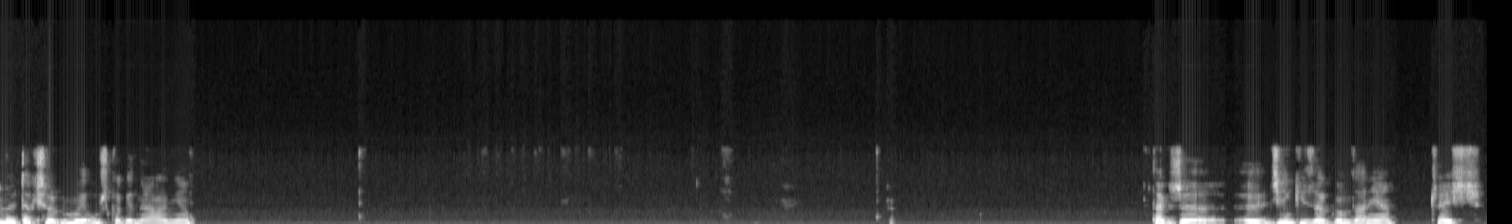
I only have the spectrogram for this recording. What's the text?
No i tak się robi moje łóżka generalnie. Także y, dzięki za oglądanie. Cześć.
